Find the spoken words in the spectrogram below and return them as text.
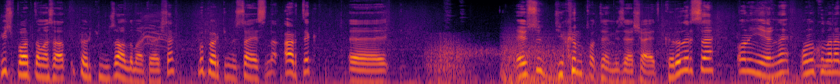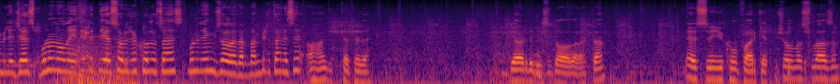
güç patlaması adlı perkümüzü aldım arkadaşlar. Bu perkümüz sayesinde artık eee Evsun yıkım totemimize şayet kırılırsa onun yerine onu kullanabileceğiz. Bunun olayı nedir diye soracak olursanız bunun en güzel olaylardan bir tanesi aha tepede. Gördü bizi doğal olaraktan. Evsun yıkım fark etmiş olması lazım.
